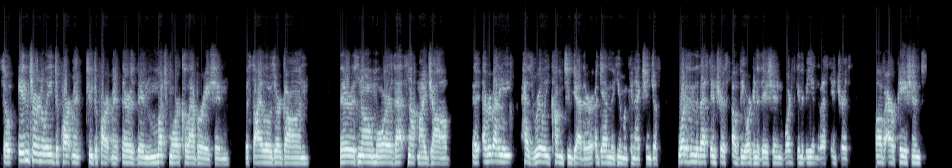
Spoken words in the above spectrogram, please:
So, internally, department to department, there has been much more collaboration the silos are gone. There is no more, that's not my job. Everybody has really come together. Again, the human connection, just what is in the best interest of the organization, what is going to be in the best interest of our patients.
